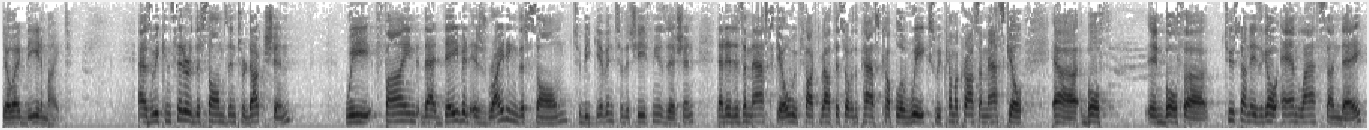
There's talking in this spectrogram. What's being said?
Doeg the Edomite. As we consider the Psalm's introduction, we find that David is writing the psalm to be given to the chief musician, that it is a maskil. We've talked about this over the past couple of weeks. We've come across a maskil uh, both in both uh, two Sundays ago and last Sunday.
